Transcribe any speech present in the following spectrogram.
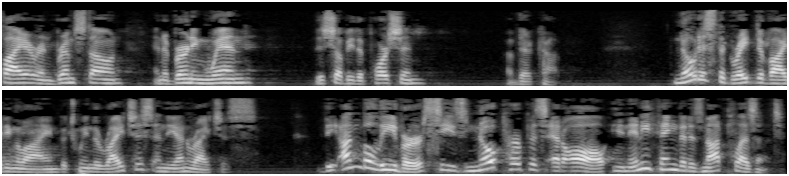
fire, and brimstone, and a burning wind. This shall be the portion of their cup. Notice the great dividing line between the righteous and the unrighteous. The unbeliever sees no purpose at all in anything that is not pleasant.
